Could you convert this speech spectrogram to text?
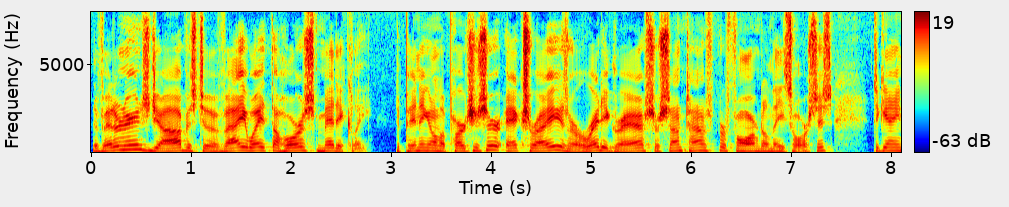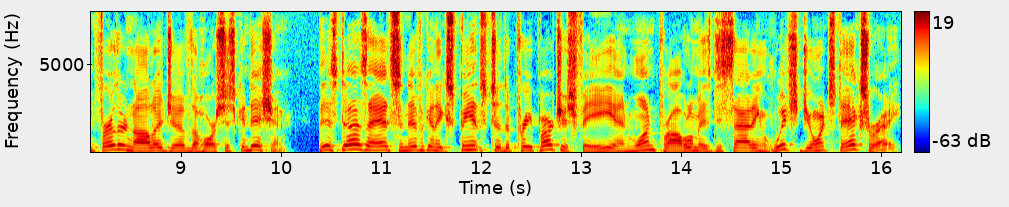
The veterinarian's job is to evaluate the horse medically. Depending on the purchaser, x rays or radiographs are sometimes performed on these horses to gain further knowledge of the horse's condition. This does add significant expense to the pre purchase fee, and one problem is deciding which joints to x ray,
